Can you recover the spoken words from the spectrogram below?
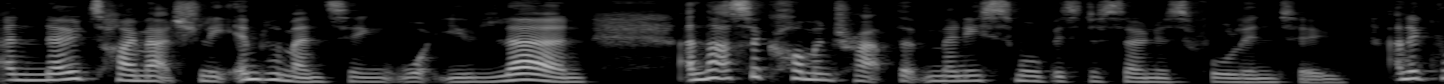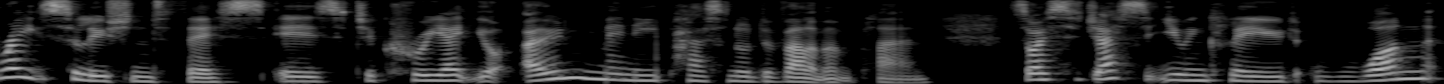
and no time actually implementing what you learn. And that's a common trap that many small business owners fall into. And a great solution to this is to create your own mini personal development plan. So I suggest that you include one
